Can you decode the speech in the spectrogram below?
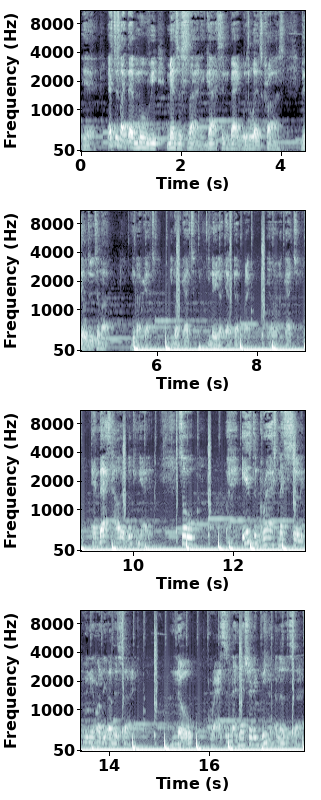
Yeah. That's just like that movie, Mental Society. Guy sitting back with his legs crossed. Bill Dude talking about, you know I got you. You know I got you. You know you done effed up, right? You know I got you. And that's how they're looking at it. So, is the grass necessarily greener on the other side? No, grass is not necessarily greener on the other side.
